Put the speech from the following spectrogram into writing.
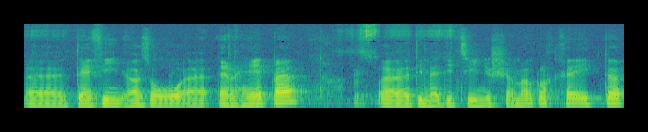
äh, also, äh, erheben äh, die medizinischen Möglichkeiten.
